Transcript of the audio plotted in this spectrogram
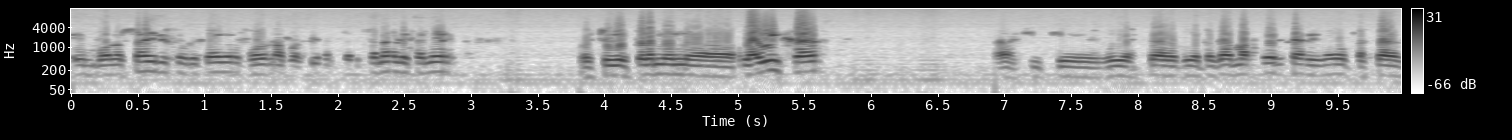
en Buenos Aires, sobre todo, por unas cuestiones personales también. Pues Estoy esperando una, la hija, así que voy a estar, voy a tocar más cerca y luego pasar,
